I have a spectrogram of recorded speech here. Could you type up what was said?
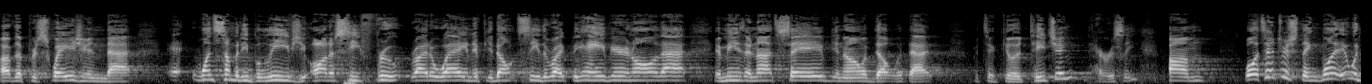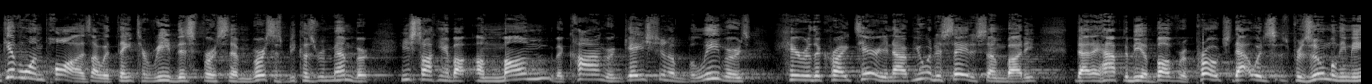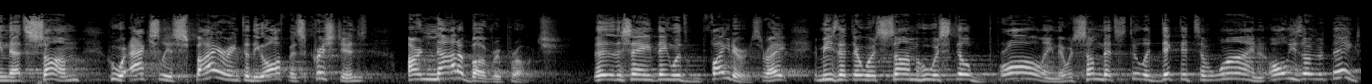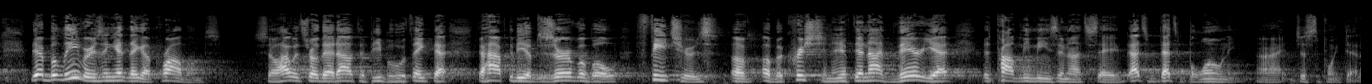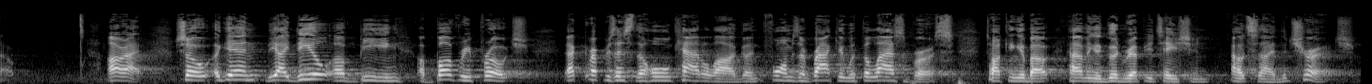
are of the persuasion that once somebody believes, you ought to see fruit right away. And if you don't see the right behavior and all of that, it means they're not saved. You know, I've dealt with that particular teaching, heresy. Um, well, it's interesting. It would give one pause, I would think, to read this first seven verses because remember, he's talking about among the congregation of believers, here are the criteria. Now, if you were to say to somebody that they have to be above reproach, that would presumably mean that some who are actually aspiring to the office, Christians, are not above reproach. The same thing with fighters, right? It means that there were some who were still brawling. There were some that still addicted to wine and all these other things. They're believers and yet they got problems. So I would throw that out to people who think that there have to be observable features of, of a Christian. And if they're not there yet, it probably means they're not saved. That's, that's baloney. All right. Just to point that out. All right. So again, the ideal of being above reproach that represents the whole catalog and forms a bracket with the last verse, talking about having a good reputation outside the church.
